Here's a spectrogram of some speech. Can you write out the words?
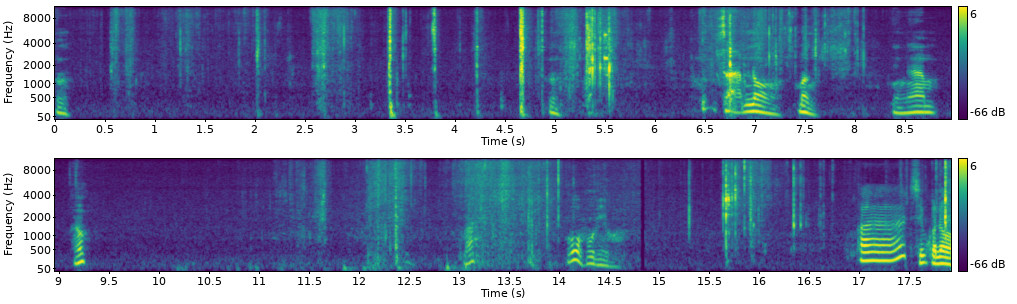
อืมอืม สามหน่อเบิ่งยังงามเอ้ามาโอ้ผู้เดียวอ้าสิบกว่าหน่อ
